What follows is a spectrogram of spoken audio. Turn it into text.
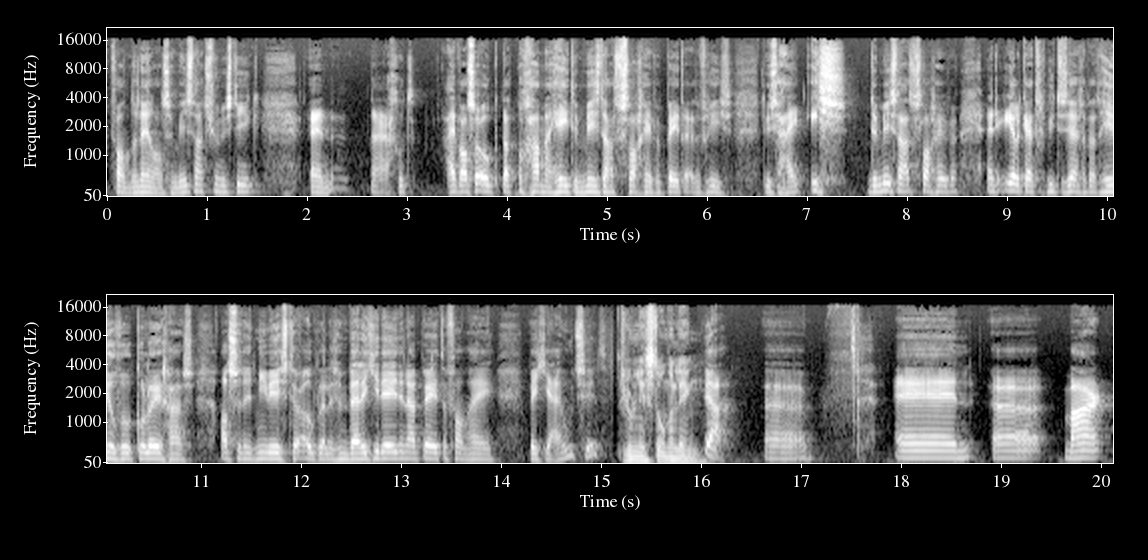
van de Nederlandse misdaadjournalistiek. En nou ja, goed, hij was ook, dat programma heette Misdaadverslaggever Peter R. de Vries. Dus hij is de misdaadverslaggever. En de eerlijkheid gebied te zeggen dat heel veel collega's, als ze het niet wisten, ook wel eens een belletje deden naar Peter van, hey, weet jij hoe het zit? Journalisten onderling. Ja. Uh, en, uh, maar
